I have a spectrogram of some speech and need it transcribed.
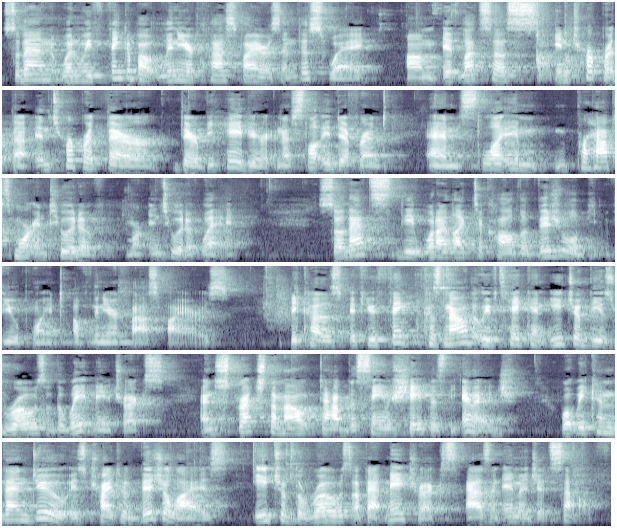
So then when we think about linear classifiers in this way, um, it lets us interpret, that, interpret their, their behavior in a slightly different and slightly, perhaps more intuitive, more intuitive way. So that's the, what I like to call the visual viewpoint of linear classifiers. Because if you think, because now that we've taken each of these rows of the weight matrix and stretched them out to have the same shape as the image, what we can then do is try to visualize each of the rows of that matrix as an image itself.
